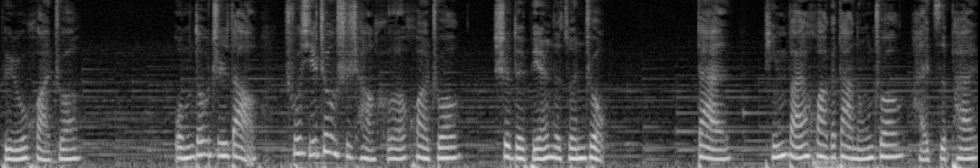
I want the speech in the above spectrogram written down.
比如化妆。我们都知道，出席正式场合化妆是对别人的尊重，但平白化个大浓妆还自拍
